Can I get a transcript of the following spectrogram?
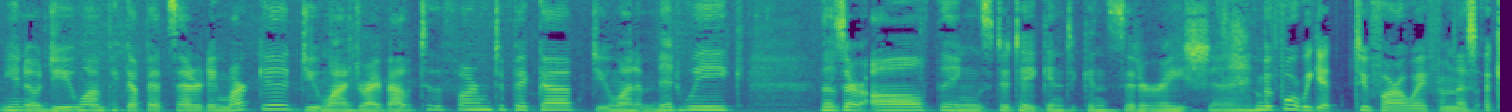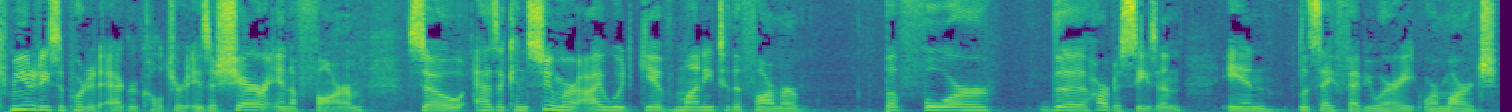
you know, do you want to pick up at Saturday market? Do you want to drive out to the farm to pick up? Do you want a midweek? Those are all things to take into consideration. Before we get too far away from this, a community supported agriculture is a share in a farm. So, as a consumer, I would give money to the farmer before the harvest season in, let's say, February or March.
